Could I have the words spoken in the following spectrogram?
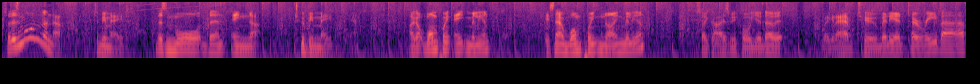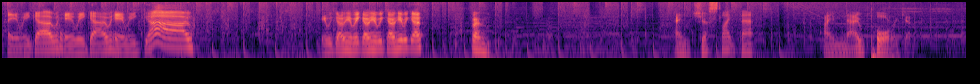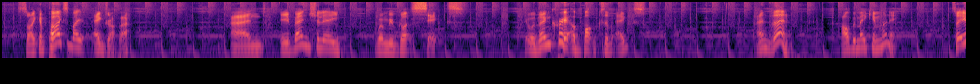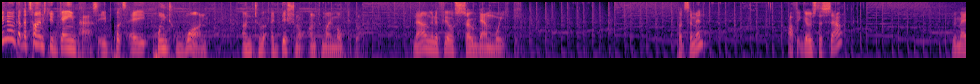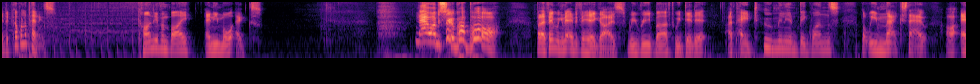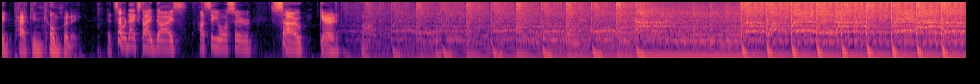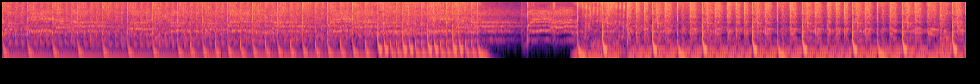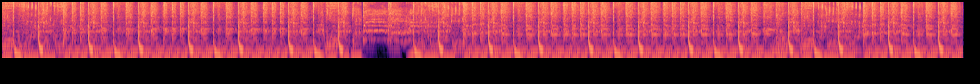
So there's more than enough to be made. There's more than enough to be made. I got 1.8 million. It's now 1.9 million. So guys, before you know it, we're to have 2 million to rebirth. Here we go, here we go, here we go. Here we go, here we go, here we go, here we go. Boom. And just like that, I am now poor again. So I can purchase my egg dropper. And eventually, when we've got six, it will then create a box of eggs. And then I'll be making money. So even though I've got the times two game pass, it puts a 0.1 onto additional onto my multiplier. Now I'm going to feel so damn weak. Puts them in. Off it goes to sell. We made a couple of pennies. Can't even buy any more eggs. Now I'm super poor! But I think we're going to end it for here, guys. We rebirthed, we did it. I paid 2 million big ones, but we maxed out our egg packing company. Until next time, guys, I'll see you all soon. So, goodbye.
